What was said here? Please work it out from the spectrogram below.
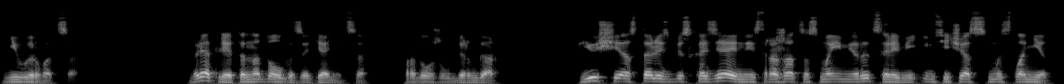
не вырваться. Вряд ли это надолго затянется, продолжил Бернгард. Пьющие остались без хозяина, и сражаться с моими рыцарями им сейчас смысла нет.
